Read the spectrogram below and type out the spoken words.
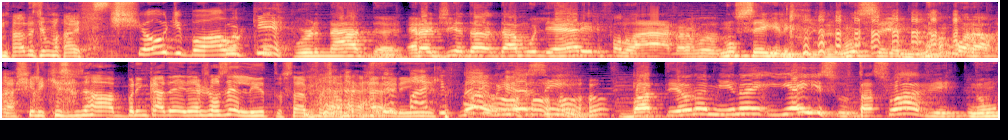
Nada demais. Show de bola. Por quê? Por nada. Era dia da, da mulher e ele falou: Ah, agora vou. Não sei o que ele quis, não sei, na moral. Acho que ele quis fazer uma brincadeira. Ele é Joselito, sabe? Fazer uma brincadeirinha. que foi. Não, e assim, bateu na mina e é isso, tá suave. Não,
